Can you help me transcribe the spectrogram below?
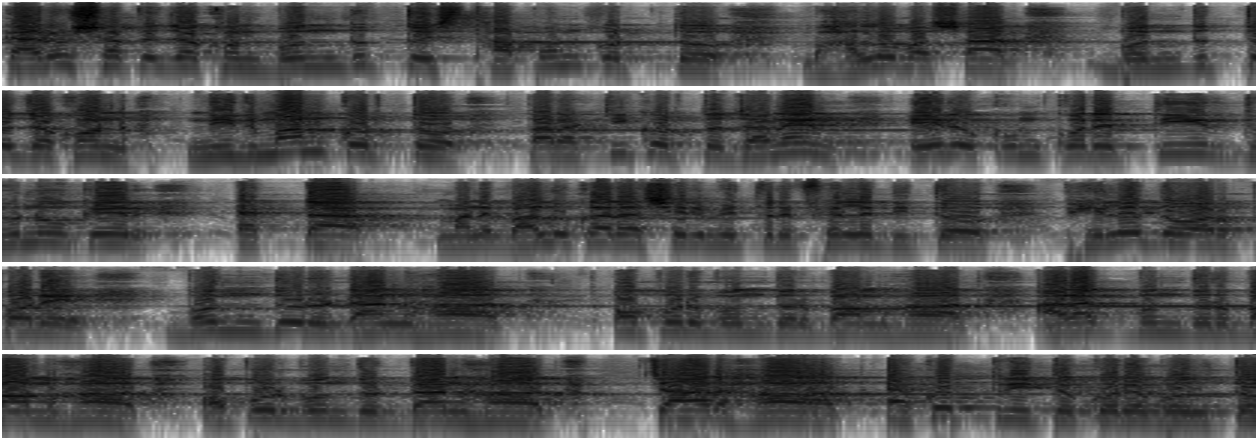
কারোর সাথে যখন বন্ধুত্ব স্থাপন করত, ভালোবাসার বন্ধুত্ব যখন নির্মাণ করত, তারা কি করত জানেন? এরকম করে তীর ধনুকের একটা মানে বালুকা রাশির ভিতরে ফেলে দিত। ফেলে দেওয়ার পরে বন্ধুর ডান হাত অপর বন্ধুর বাম হাত আর এক বন্ধুর বাম হাত, অপর বন্ধুর ডান হাত, চার হাত একত্রিত করে বলতো,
